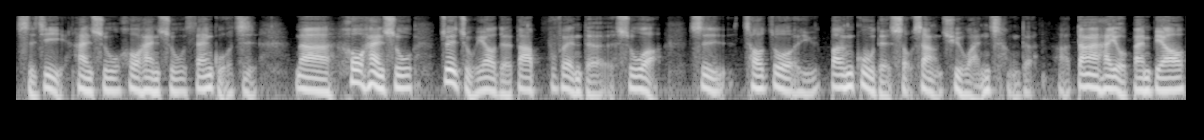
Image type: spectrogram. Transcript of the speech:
史记》《汉书》《后汉书》《三国志》。那《后汉书》最主要的大部分的书啊，是操作于班固的手上去完成的啊。当然还有班彪、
